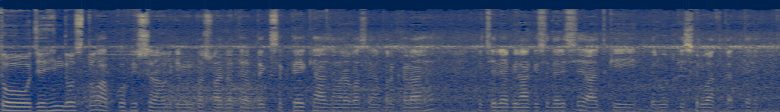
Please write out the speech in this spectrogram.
तो जय हिंद दोस्तों, आपको फिर से राहुल गेमिंग पर स्वागत है। आप देख सकते हैं कि आज हमारा बस यहाँ पर खड़ा है। तो चलिए, बिना किसी देरी से आज की रूट की शुरुआत करते हैं।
